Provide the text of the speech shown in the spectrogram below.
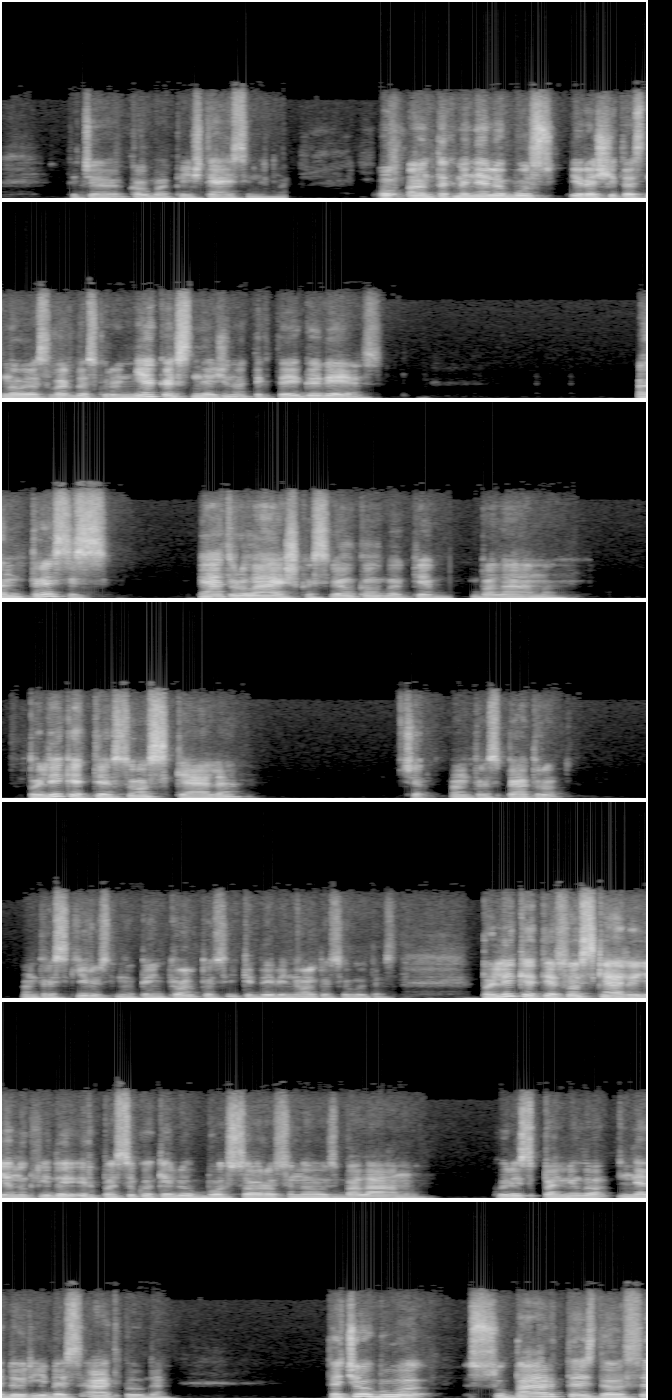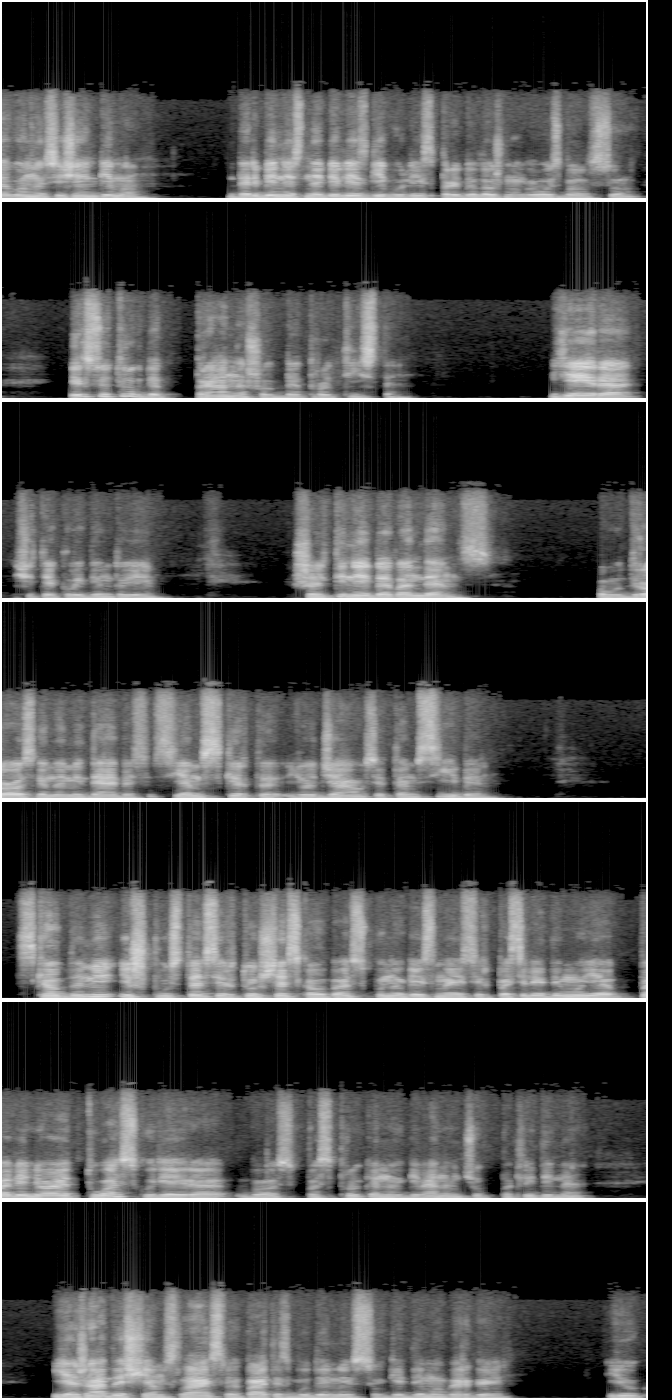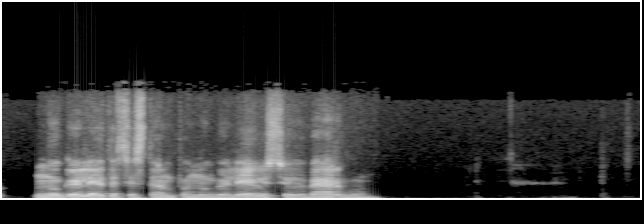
Tai čia kalba apie išteisinimą. O ant akmenėlio bus įrašytas naujas vardas, kurio niekas nežino, tik tai gavėjas. Antrasis Petro laiškas vėl kalba apie Balamą. Palikę tiesos kelią, čia antras Petro, antras skyrius nuo 15 iki 19 eilutės. Palikę tiesos kelią, jie nuklydo ir pasuko keliu Bosoro sunaus Balamo, kuris pamilo nedorybės atpildą. Tačiau buvo subartas dėl savo nusižengimo. Darbinis nebylys gyvulys prabilo žmogaus balsu ir sutrukdė pranašo beprotystę. Jie yra šitie klaidintojai šaltiniai be vandens, audros ganami debesis, jiems skirta juodžiausia tamsybė. Skelbdami išpūstas ir tuščias kalbas kūno geismais ir pasileidimu, jie pavilioja tuos, kurie yra vos pasprukę nuo gyvenančių paklydime Jie žada šiems laisvę patys būdami su gedimo vergai. Juk nugalėtasis tampa nugalėjusių vergų.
